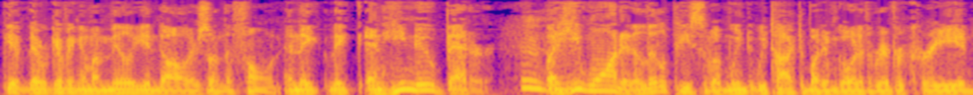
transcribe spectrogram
give, they were giving him a million dollars on the phone, and they they and he knew better. But he wanted a little piece of him. We, we talked about him going to the River Cree and,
